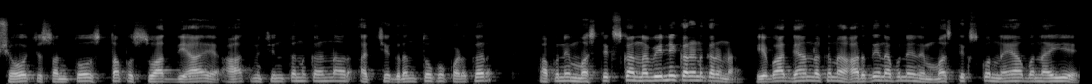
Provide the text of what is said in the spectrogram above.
शौच, संतोष, तप, स्वाध्याय, आत्मचिंतन करना और अच्छे ग्रंथों को पढ़कर अपने मस्तिष्क का नवीनीकरण करना, ये बात ध्यान रखना। हर दिन अपने मस्तिष्क को नया बनाइए।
